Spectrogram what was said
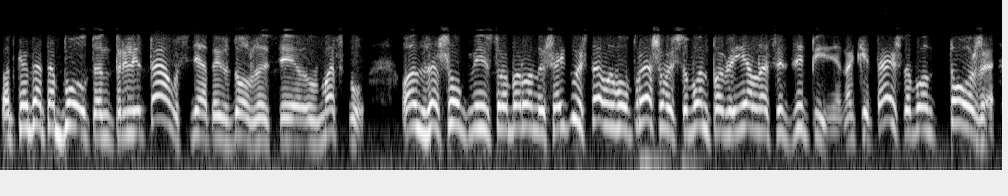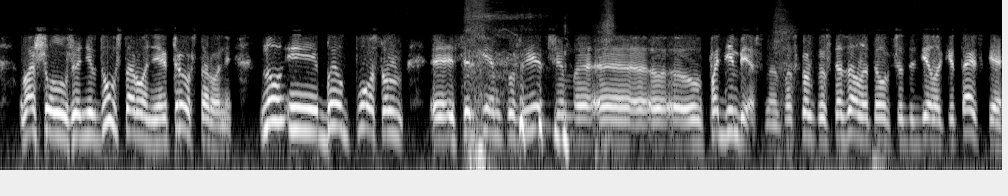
Вот когда-то Болтон прилетал, снятый из должности в Москву, он зашел к министру обороны Шойгу и стал его упрашивать, чтобы он повлиял на Цзепине, на Китай, чтобы он тоже вошел уже не в двухсторонний, а в трехсторонний. Ну и был послан э, Сергеем Кужевичем э, э, в Поднебесную, поскольку сказал, это, в общем-то, дело китайское,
